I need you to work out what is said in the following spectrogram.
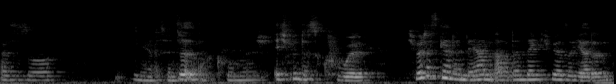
Also so. Ja, das finde ich das, auch komisch. Ich finde das cool. Ich würde das gerne lernen, aber dann denke ich mir so, ja, dann,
